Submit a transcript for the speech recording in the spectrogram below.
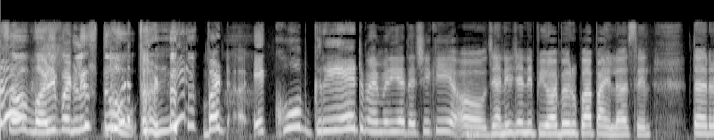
सो बळी पडलीस तू. थंडी. बट एक खूप ग्रेट मेमरी आहे त्याची की ज्यांनी ज्यांनी पिवाबे रुपा पाहिलं असेल तर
